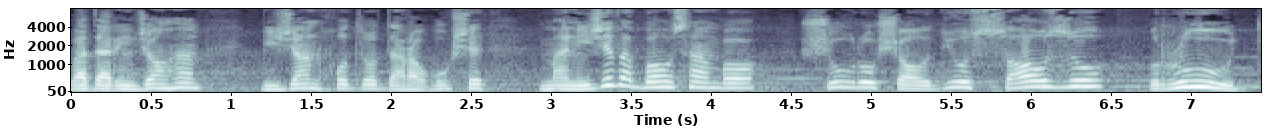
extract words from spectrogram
و در اینجا هم بیژن خود را در آغوش منیژه و باز هم با شور و شادی و ساز و رود.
